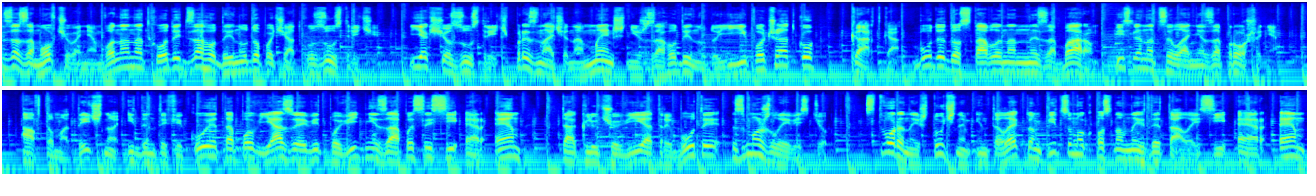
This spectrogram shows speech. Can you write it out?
За замовчуванням вона надходить за годину до початку зустрічі. Якщо зустріч призначена менш ніж за годину до її початку, картка буде доставлена незабаром після надсилання запрошення. Автоматично ідентифікує та пов'язує відповідні записи CRM та ключові атрибути з можливістю створений штучним інтелектом підсумок основних деталей CRM,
